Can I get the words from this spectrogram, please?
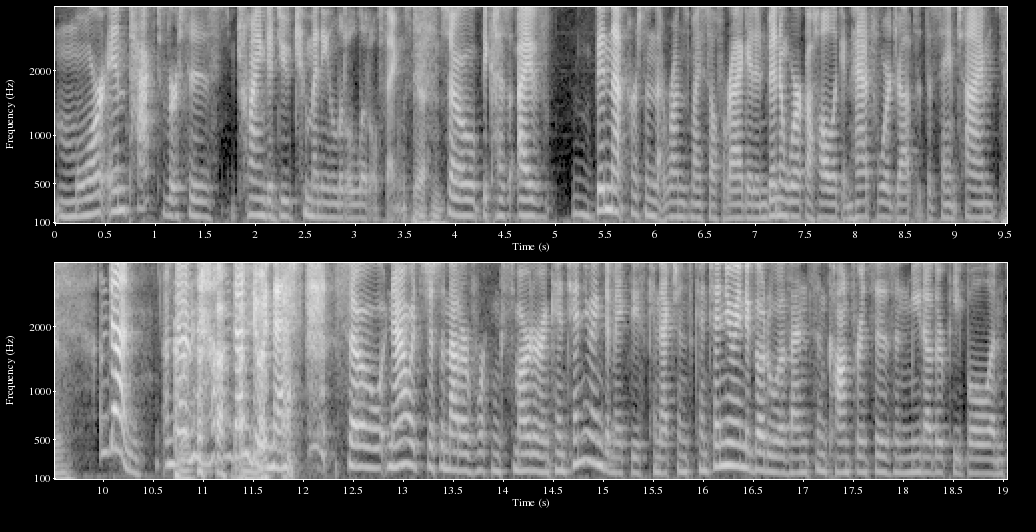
more impact versus trying to do too many little little things. Yeah. So because I've been that person that runs myself ragged and been a workaholic and had four jobs at the same time. Yeah. I'm done. I'm done. I'm done doing that. So now it's just a matter of working smarter and continuing to make these connections, continuing to go to events and conferences and meet other people. And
